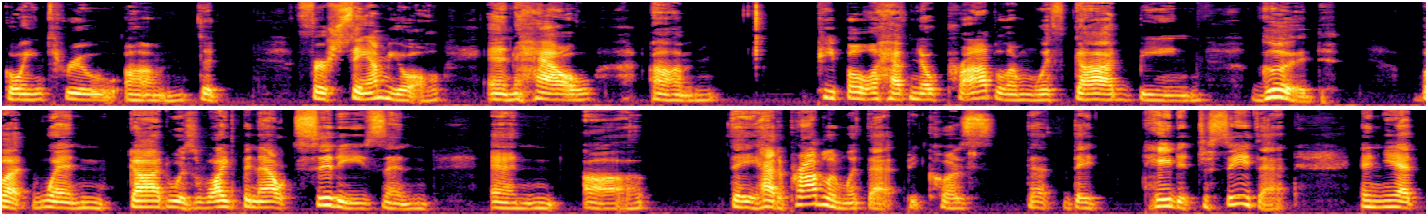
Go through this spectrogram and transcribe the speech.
going through um, the First Samuel and how um, people have no problem with God being good, but when God was wiping out cities and and uh, they had a problem with that because that they hated to see that and yet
